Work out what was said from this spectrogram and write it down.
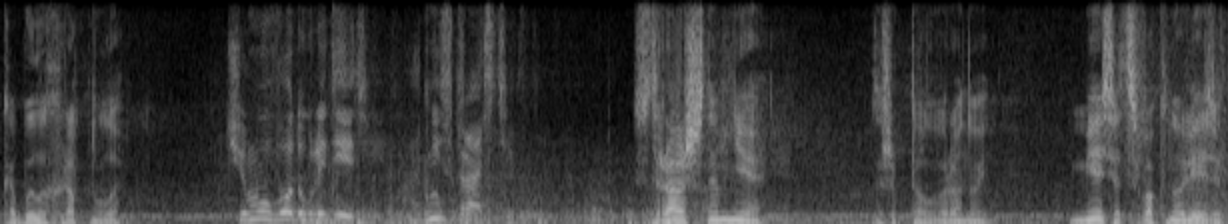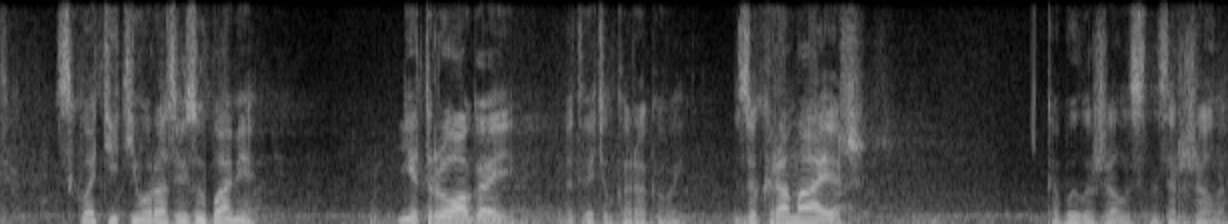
Кобыла храпнула. Чему в воду глядеть? Одни страсти. Страшно мне, зашептал вороной. Месяц в окно лезет. Схватить его разве зубами? Не трогай, ответил Караковый. Захромаешь. Кобыла жалостно заржала.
